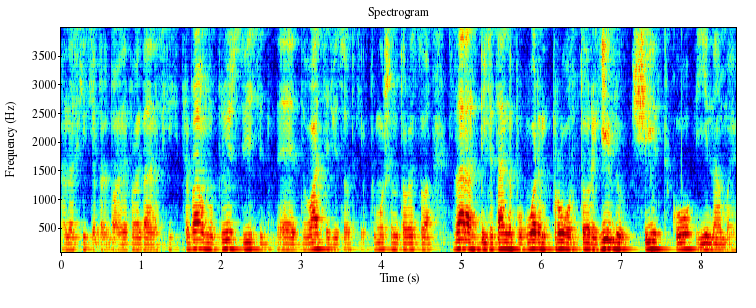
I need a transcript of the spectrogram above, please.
а наскільки я придбав, не пам'ятаю наскільки придбав, ну плюс 220%. Тому що на товариство зараз більш детально поговоримо про торгівлю щиткоїнами.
